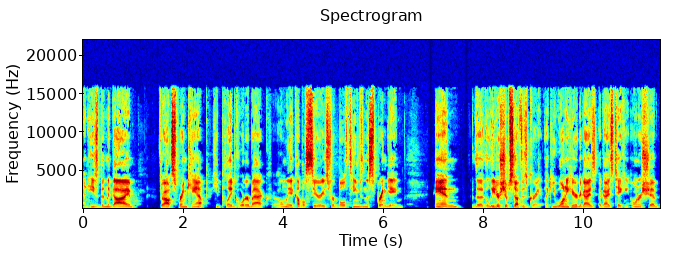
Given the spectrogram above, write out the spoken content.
and he's been the guy throughout spring camp. He played quarterback only a couple series for both teams in the spring game, and the the leadership stuff is great. Like you want to hear the guys a guy's taking ownership,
